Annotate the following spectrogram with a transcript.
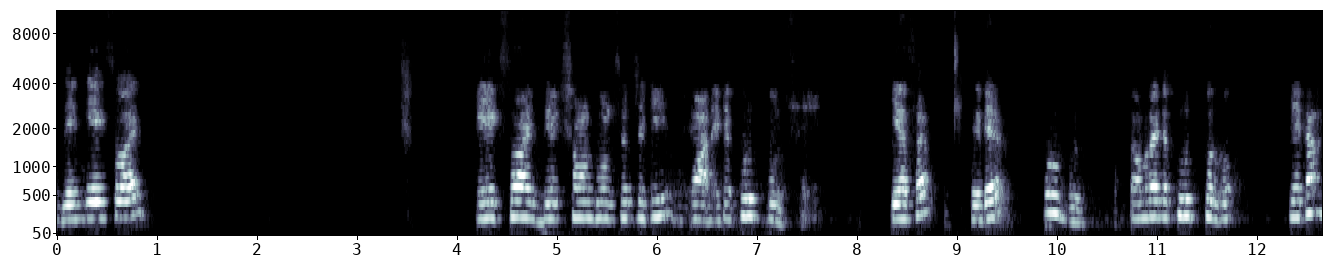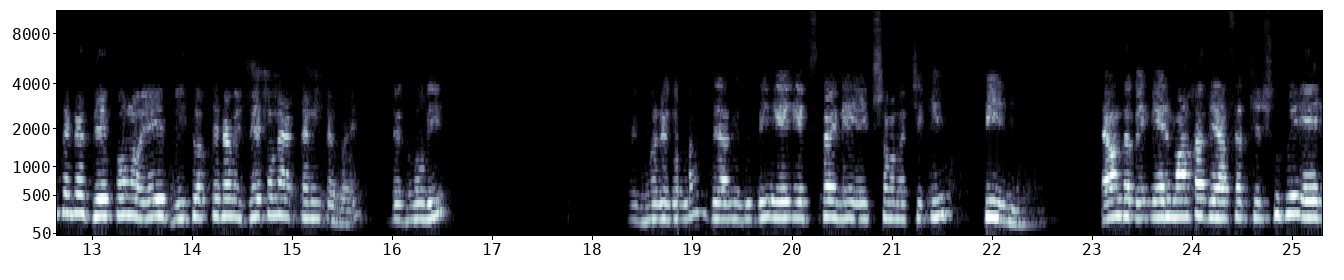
যে X Y X Y Z সমান বলছে হচ্ছে কি? ওয়ান এটা প্রুফ বলছে। কি আছে? আমরা এটা প্রুফ করব। এখান থেকে যে কোনো, এই ভিতর থেকে আমি যে কোনো একটা নিতে পারি। যে ধরি ধরে করলাম যে আমি যদি এই এক্স টাই নেই এক্স সমান হচ্ছে কি? পি নিই এখন দেখো, এর মানটা দেওয়া আছে শুধু এর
